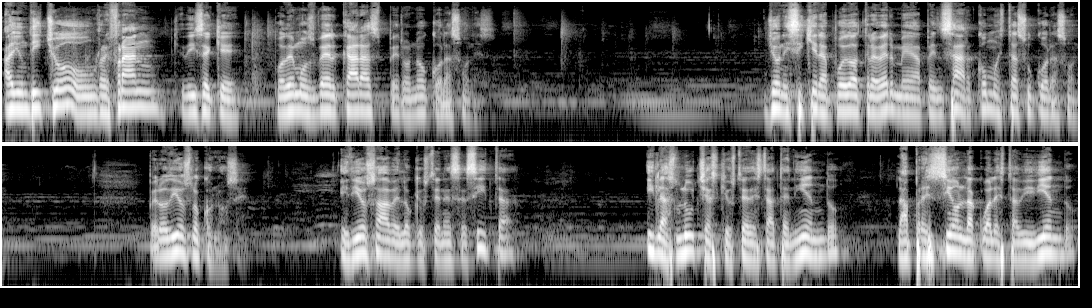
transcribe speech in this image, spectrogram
Hay un dicho o un refrán que dice que podemos ver caras pero no corazones. Yo ni siquiera puedo atreverme a pensar cómo está su corazón. Pero Dios lo conoce. Y Dios sabe lo que usted necesita y las luchas que usted está teniendo, la presión la cual está viviendo.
